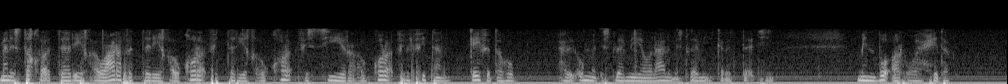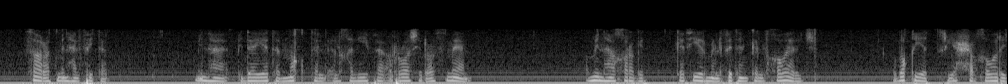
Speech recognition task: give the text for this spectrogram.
من استقرأ التاريخ أو عرف التاريخ أو قرأ في التاريخ أو قرأ في السيرة أو قرأ في الفتن كيف تهب؟ على الأمة الإسلامية والعالم الإسلامي كانت تأتي من بؤر واحدة؟ صارت منها الفتن منها بداية مقتل الخليفة الراشد عثمان ومنها خرجت كثير من الفتن كالخوارج وبقيت رياح الخوارج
